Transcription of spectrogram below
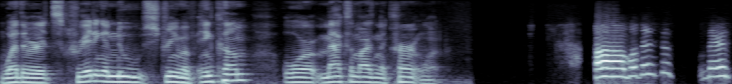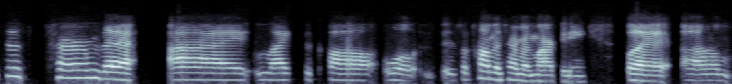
whether it's creating a new stream of income or maximizing the current one? Uh, well, there's this there's this term that I like to call well, it's a common term in marketing, but um,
